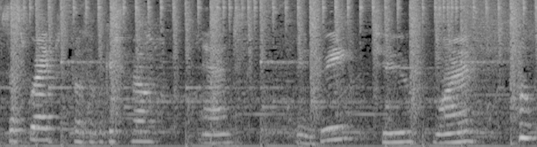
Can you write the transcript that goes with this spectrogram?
subscribe, post notification bell, and in three, two, one, boop.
